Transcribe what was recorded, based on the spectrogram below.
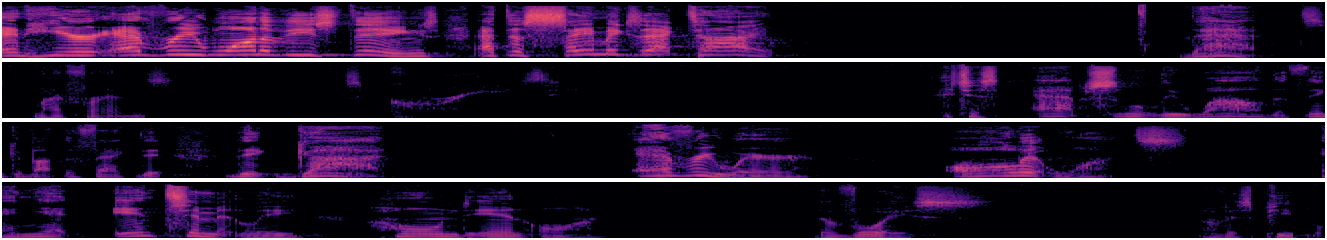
and hear every one of these things at the same exact time. That, my friends, is crazy. It's just absolutely wild to think about the fact that, that God, everywhere, all at once, and yet intimately honed in on the voice people,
